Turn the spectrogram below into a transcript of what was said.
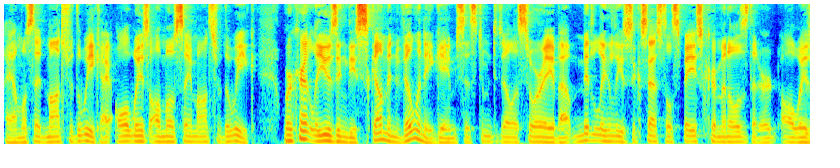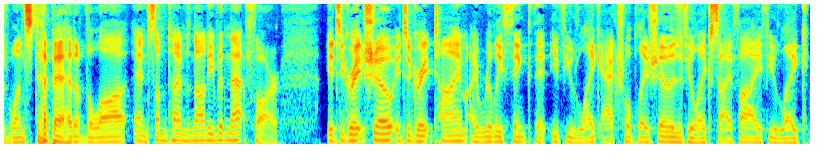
I almost said Monster of the Week. I always almost say Monster of the Week. We're currently using the Scum and Villainy game system to tell a story about middlingly successful space criminals that are always one step ahead of the law and sometimes not even that far. It's a great show. It's a great time. I really think that if you like actual play shows, if you like sci fi, if you like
